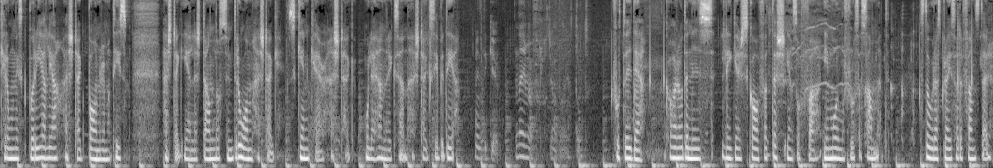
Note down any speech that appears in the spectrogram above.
kronisk borrelia, hashtag barnreumatism, hashtag Ehlers-Danlos syndrom, hashtag skincare, hashtag Olle Henriksen, hashtag CBD. Inte kul. Nej men förlåt, jag har bara jätteont. Foto i det. Kara och Denise ligger skavfötters i en soffa i mormors rosa sammet. Stora sprayade fönster,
